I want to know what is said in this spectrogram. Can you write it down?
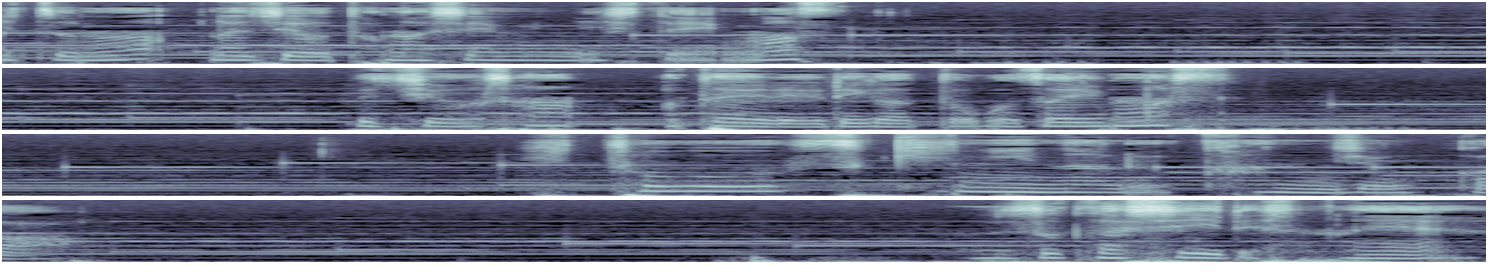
いつもラジオ楽しみにしています。うちおさん、お便りありがとうございます。人を好きになる感情か。難しいですね。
